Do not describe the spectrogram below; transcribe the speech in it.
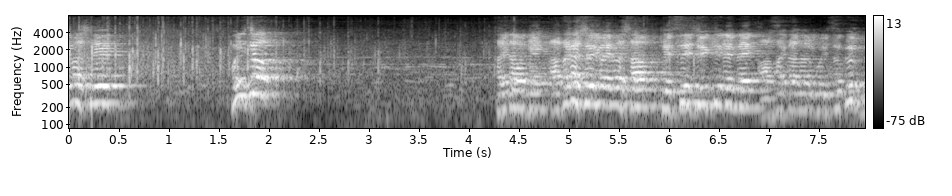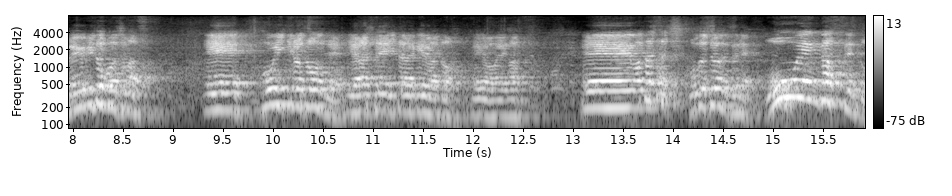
めましてこんにちは埼玉県朝霞市より参りました結成19年目朝霞なるご一族めぐみと申します、えー、本域のトーンでやらせていただければと思います、えー、私たち今年はですね応援合戦と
